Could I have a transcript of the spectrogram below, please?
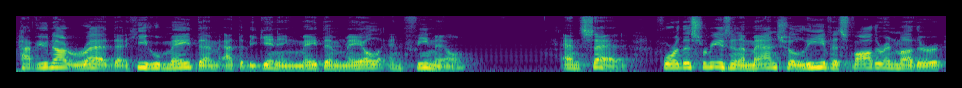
Have you not read that he who made them at the beginning made them male and female? And said, For this reason a man shall leave his father and mother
